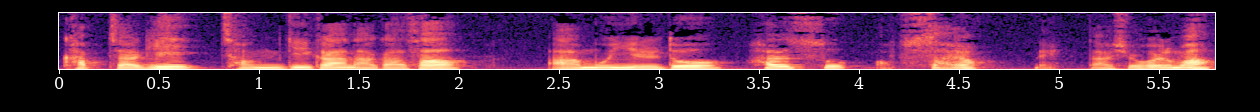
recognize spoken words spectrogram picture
갑자기전기가나가서아무일도할수없어 요。 哎，大家学会了吗？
